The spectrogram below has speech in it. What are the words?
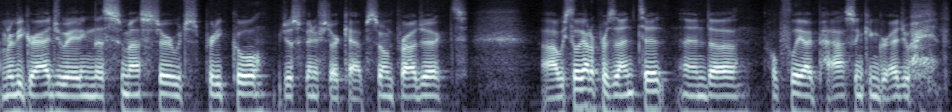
I'm to be graduating this semester, which is pretty cool. We just finished our capstone project. Uh, we still got to present it, and uh, hopefully I pass and can graduate.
